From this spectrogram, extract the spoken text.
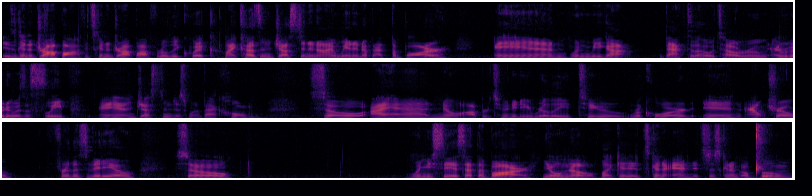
is going to drop off. It's going to drop off really quick. My cousin Justin and I, we ended up at the bar, and when we got back to the hotel room, everybody was asleep, and Justin just went back home. So I had no opportunity really to record an outro for this video. So when you see us at the bar, you'll know like it's going to end. It's just going to go boom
